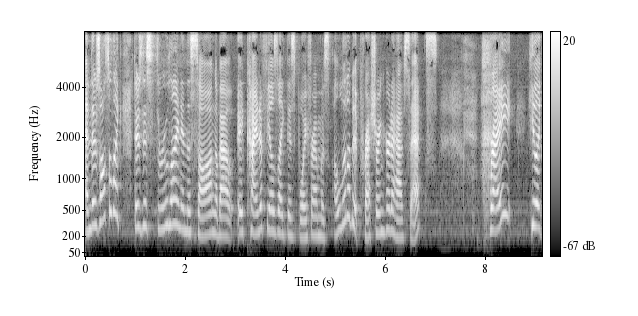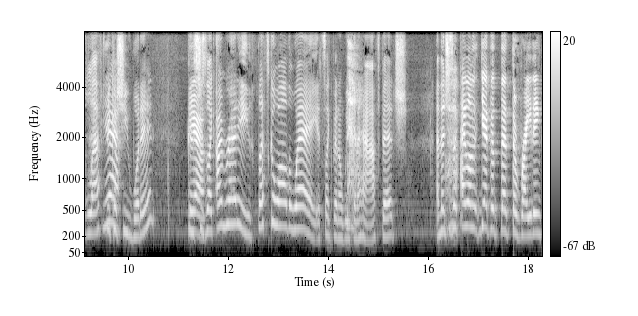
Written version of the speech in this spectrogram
And there's also like there's this through line in the song about it kind of feels like this boyfriend was a little bit pressuring her to have sex. Right? He like left Yeah. because she wouldn't. Because Yeah. she's like, I'm ready. Let's go all the way. It's like been a week and a half, bitch. And then she's like, I love it. Yeah, the, the the writing.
